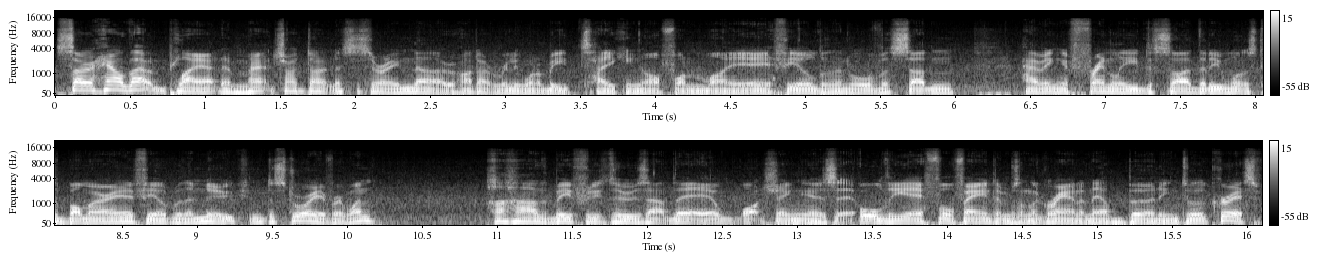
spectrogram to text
So how that would play out in a match, I don't necessarily know. I don't really want to be taking off on my airfield and then all of a sudden having a friendly decide that he wants to bomb our airfield with a nuke and destroy everyone. Haha, the B-52 is up there watching as all the F4 Phantoms on the ground are now burning to a crisp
